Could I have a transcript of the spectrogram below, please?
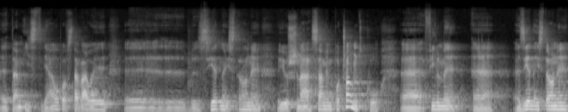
e, tam istniał. Powstawały z jednej strony już na samym początku filmy z jednej strony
